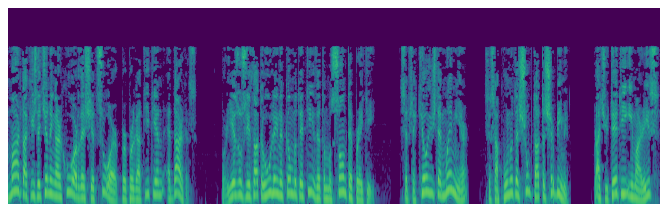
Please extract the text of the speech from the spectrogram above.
Marta kishte qenë e ngarkuar dhe shqetësuar për përgatitjen e darkës. Por Jezusi i tha të ulej në këmbët e tij dhe të mësonte prej tij, sepse kjo ishte më e mirë sesa punët e shumta të shërbimit. pra qyteti i Marisë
